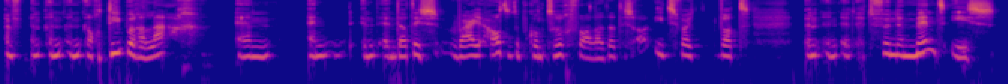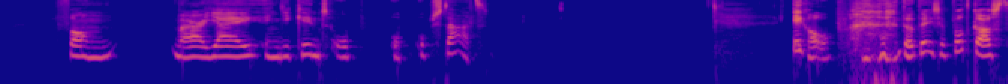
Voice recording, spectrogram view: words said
een, een, een, nog diepere laag. En, en, en, en dat is waar je altijd op kan terugvallen. Dat is iets wat, wat een, een, het fundament is van waar jij en je kind op, op, op staat. Ik hoop dat deze podcast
